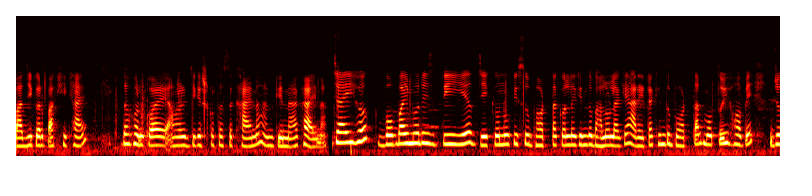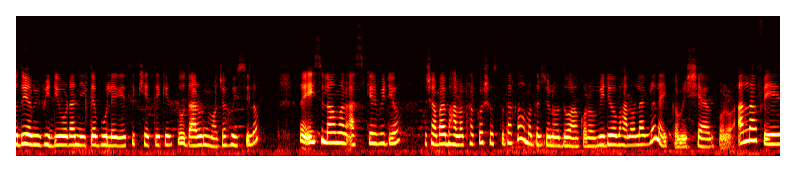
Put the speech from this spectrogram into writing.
বাজিকর পাখি খায়। তখন কয়, আমার জিজ্ঞেস করতেছে, খায় না? আমি কি না খাই না। যাই হোক, বোম্বাই মরিচ দিয়ে যে কোনো কিছু ভর্তা করলে কিন্তু ভালো লাগে। আর এটা কিন্তু ভর্তার মতোই হবে। যদি আমি ভিডিওটা নিতে ভুলে গেছি, খেতে কিন্তু দারুণ মজা হয়েছিল। তো এই ছিল আমার আজকের ভিডিও। সবাই ভালো থাকো, সুস্থ থাকো। আমাদের জন্য দোয়া করো। ভিডিও ভালো লাগলে লাইক, কমেন্ট, শেয়ার করো। আল্লাহ হাফেজ।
